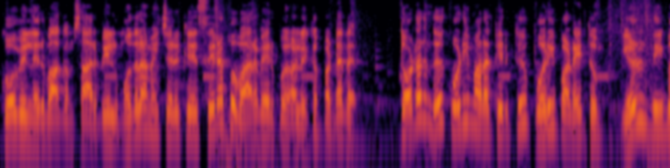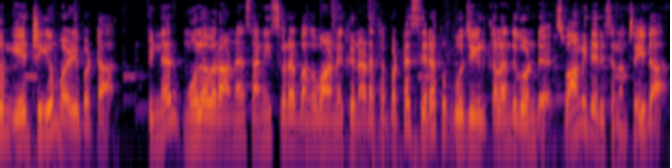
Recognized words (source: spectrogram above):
கோவில் நிர்வாகம் சார்பில் முதலமைச்சருக்கு சிறப்பு வரவேற்பு அளிக்கப்பட்டது. தொடர்ந்து கொடிமரத்திற்கு பொறி படைத்தும் எள் தீபம் ஏற்றியும் வழிபட்டார். பின்னர் மூலவரான சனீஸ்வரர் பகவானுக்கு நடத்தப்பட்ட சிறப்பு பூஜையில் கலந்து கொண்டு சுவாமி தரிசனம் செய்தார்.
